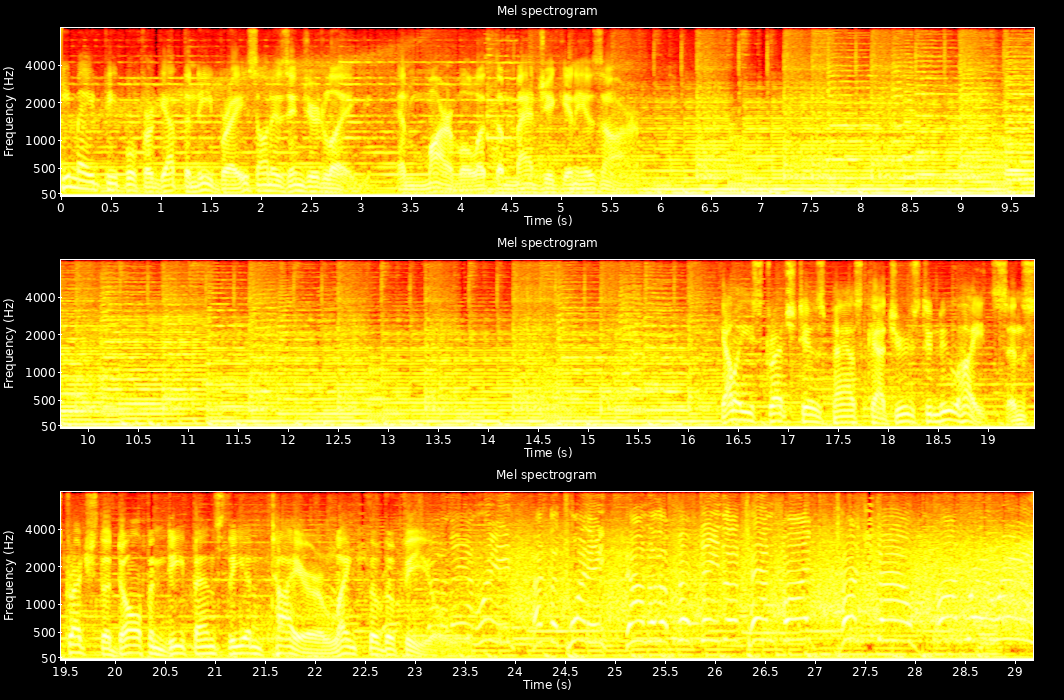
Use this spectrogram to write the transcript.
he made people forget the knee brace on his injured leg and marvel at the magic in his arm. Kelly stretched his pass catchers to new heights and stretched the Dolphin defense the entire length of the field. Reed at the 20, down to the 15, to the 10, 5, touchdown, Andre Reed.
